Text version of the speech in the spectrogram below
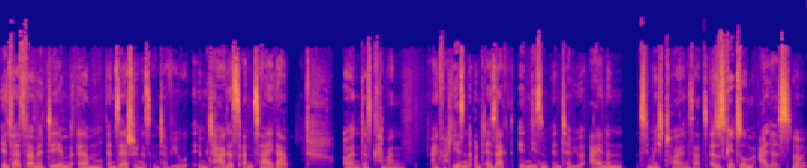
Jedenfalls war mit dem ähm, ein sehr schönes Interview im Tagesanzeiger. Und das kann man einfach lesen. Und er sagt in diesem Interview einen ziemlich tollen Satz. Also es geht so um alles. Ne?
